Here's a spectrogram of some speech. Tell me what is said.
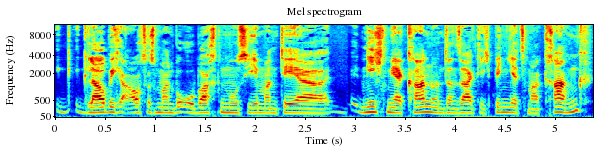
glaube ich auch, dass man beobachten muss, jemand, der nicht mehr kann und dann sagt, ich bin jetzt mal krank.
